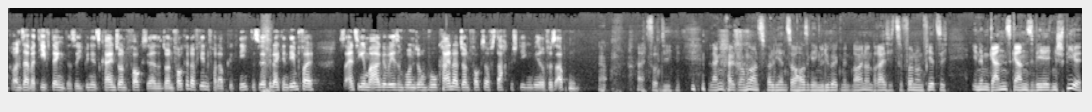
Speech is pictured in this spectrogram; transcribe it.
konservativ denkt. Also ich bin jetzt kein John Fox. Also John Fox hat auf jeden Fall abgekniet. Das wäre vielleicht in dem Fall das einzige Mal gewesen, wo, wo keiner John Fox aufs Dach gestiegen wäre fürs Abknie. Ja, also die Langenfeld Longhorns verlieren zu Hause gegen Lübeck mit 39 zu 45 in einem ganz, ganz wilden Spiel.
